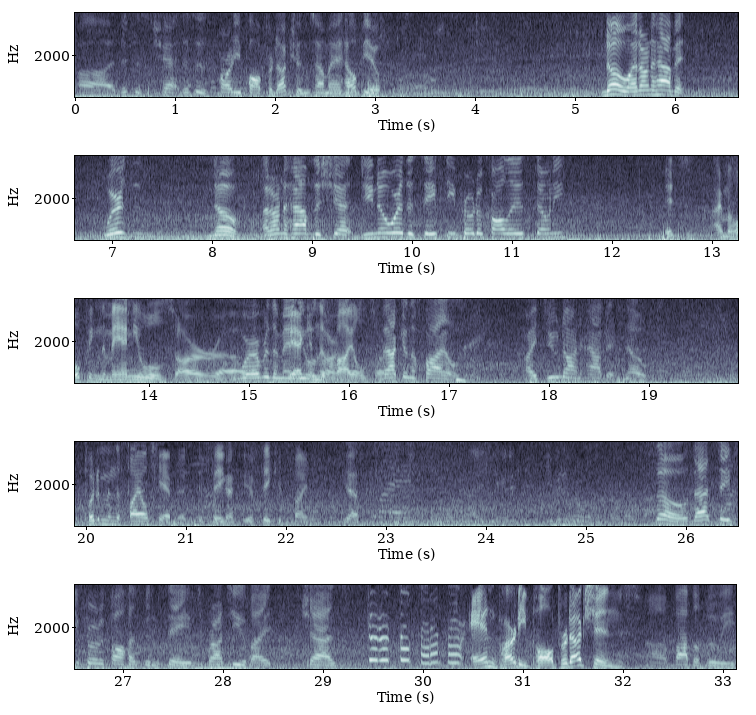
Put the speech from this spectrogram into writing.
Uh, this is Chad. This is Party Paul Productions. How may I help you? No, I don't have it. Where's the? No, I don't have the shed. Do you know where the safety protocol is, Stoney? It's. I'm hoping the manuals are uh, Wherever the manuals back in the are. files are. Back in the files. I do not have it. No. Put them in the file cabinet if they Okay. if they can find them. Yes. So that safety protocol has been saved. Brought to you by Chaz, And Party Paul Productions. uh, Baba Booey,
